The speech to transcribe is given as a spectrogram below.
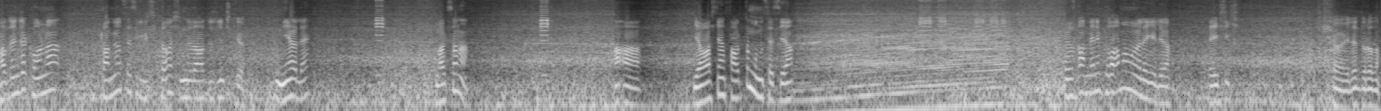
Az önce korna kamyon sesi gibi çıktı ama şimdi daha düzgün çıkıyor. Niye öyle? Baksana. Aa. Yavaşken farklı mı bunun sesi ya? Hızdan benim kulağıma mı öyle geliyor? Değişik. Şöyle duralım.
